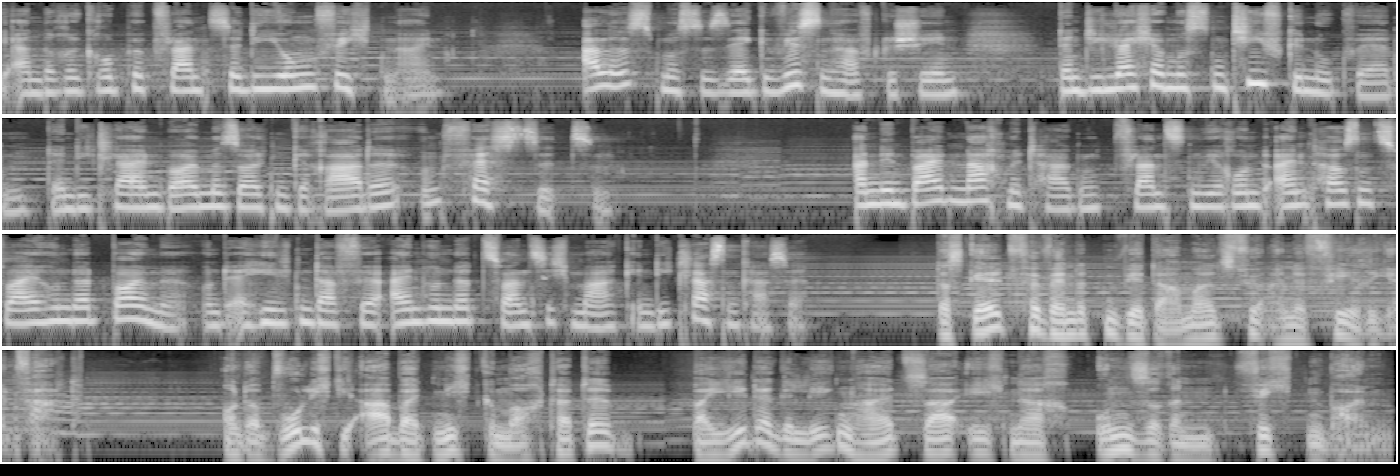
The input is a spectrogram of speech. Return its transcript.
die andere Gruppe pflanzte die jungen Fichten ein. Alles musste sehr gewissenhaft geschehen, denn die Löcher mussten tief genug werden, denn die kleinen Bäume sollten gerade und fest sitzen. An den beiden Nachmittagen pflanzten wir rund 1200 Bäume und erhielten dafür 120 Mark in die Klassenkasse. Das Geld verwendeten wir damals für eine Ferienfahrt. Und obwohl ich die Arbeit nicht gemocht hatte, bei jeder Gelegenheit sah ich nach unseren Fichtenbäumen,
